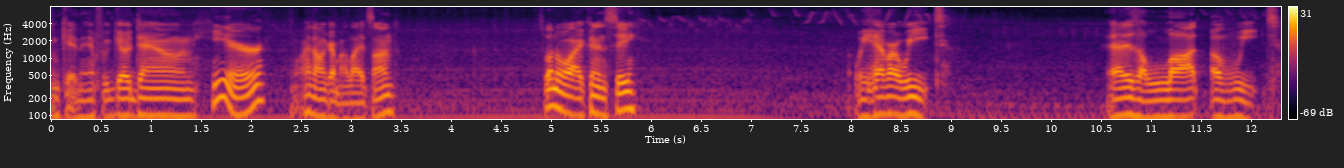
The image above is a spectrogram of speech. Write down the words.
Okay, then if we go down here, well, I don't got my lights on. Wondering why I couldn't see. We have our wheat. That is a lot of wheat.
